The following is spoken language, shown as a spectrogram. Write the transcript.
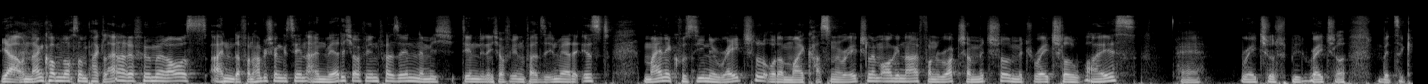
Ja, und dann kommen noch so ein paar kleinere Filme raus. Einen davon habe ich schon gesehen, einen werde ich auf jeden Fall sehen, nämlich den, den ich auf jeden Fall sehen werde, ist Meine Cousine Rachel oder My Cousin Rachel im Original von Roger Mitchell mit Rachel Weisz. Hä? Rachel spielt Rachel. Witzig,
